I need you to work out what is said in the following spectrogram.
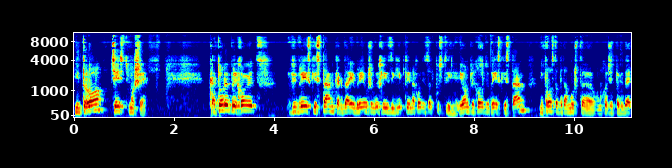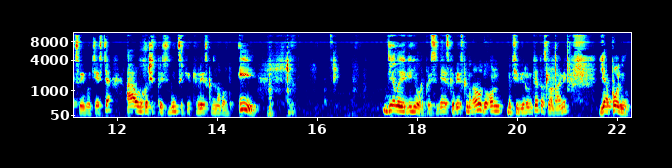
Итро – честь Моше, который приходит в еврейский стан, когда евреи уже вышли из Египта и находятся в пустыне. И он приходит в еврейский стан не просто потому, что он хочет повидать своего тестя, а он хочет присоединиться к еврейскому народу. И делая гиюр, присоединяясь к еврейскому народу, он мотивирует это словами «Я понял,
